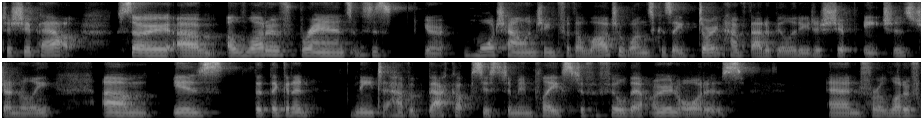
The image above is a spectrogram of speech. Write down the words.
to ship out so um, a lot of brands and this is you know more challenging for the larger ones because they don't have that ability to ship eaches generally um, is that they're going to need to have a backup system in place to fulfill their own orders. And for a lot of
